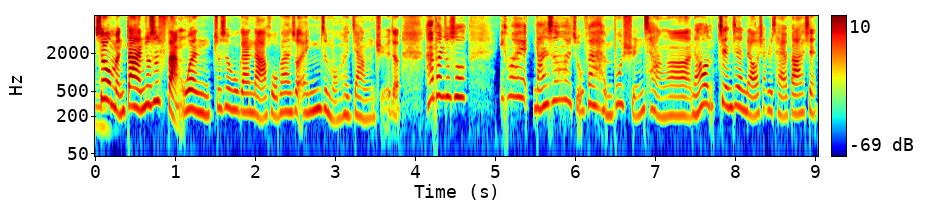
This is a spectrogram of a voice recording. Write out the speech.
所以我们当然就是反问，就是乌干达伙伴说：“哎，你怎么会这样觉得？”他们就说：“因为男生会煮饭很不寻常啊。”然后渐渐聊下去才发现，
